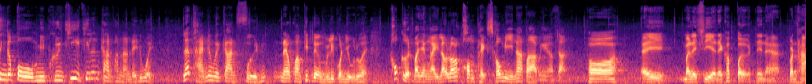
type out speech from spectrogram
สิงคโปร์มีพื้นที่ที่เล่นการพนันได้ด้วย และแถมยังเป็นการฝืนแนวความคิดเดิมของลีกวนยูด้วยเขาเกิดมายังไงแล้วแล้วคอมเพล็กซ์เขามีหน้าตาเป็นไงครับอาจารย์ พอไอ้มาเลเซียเนี่ยเขาเปิดเนี่ยนะฮะปัญหา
